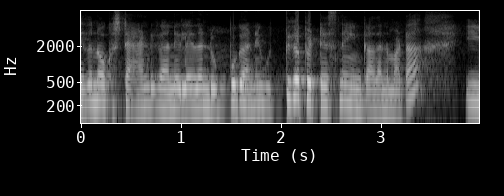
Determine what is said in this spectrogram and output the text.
ఏదైనా ఒక స్టాండ్ కానీ లేదంటే ఉప్పు కానీ ఉత్తిగా పెట్టేసినా ఏం కాదనమాట ఈ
